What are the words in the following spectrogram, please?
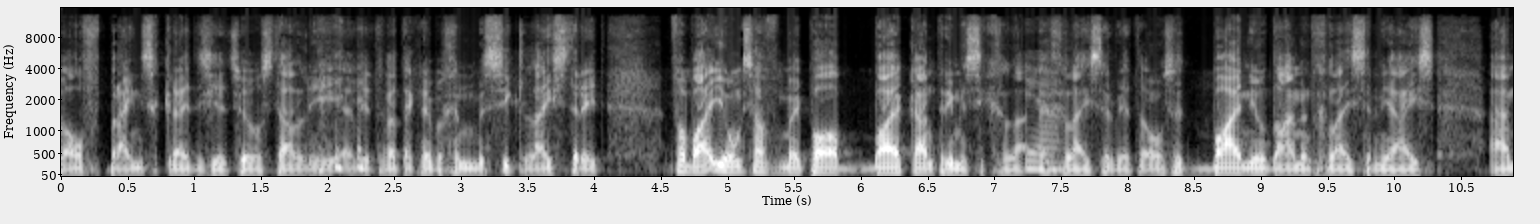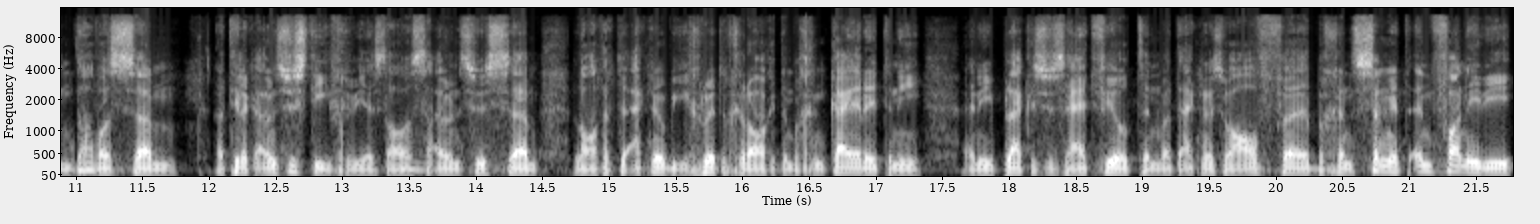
half breins gekry het as jy dit so wil stel nie, weet wat ek nou begin musiek luister het. Van baie jongs af my pa baie country musiek gelu Ja. ja. geluister, weet ons het baie Neil Diamond geluister in die huis. Ehm um, daar was ehm um, natuurlik ouens so Steve geweest. Daar was ouens soos ehm um, later toe ek nou 'n bietjie groter geraak het en begin kuier het in die in die plekke soos Hatfield en wat ek nou so half uh, begin sing het in van hierdie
